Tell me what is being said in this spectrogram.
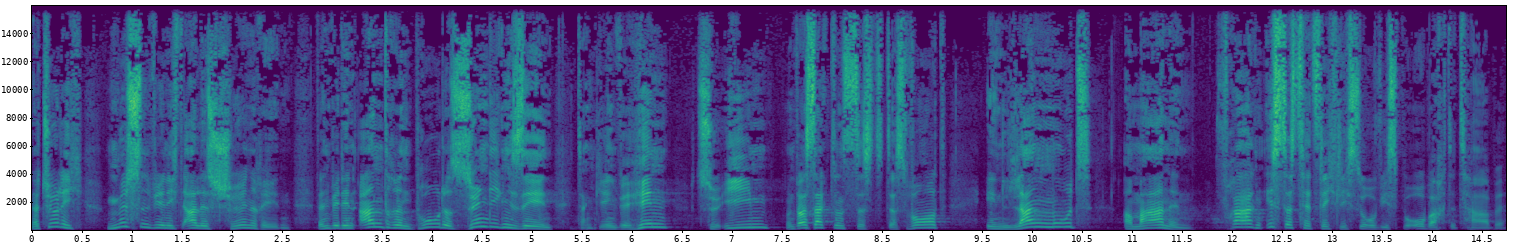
Natürlich müssen wir nicht alles schönreden. Wenn wir den anderen Bruder sündigen sehen, dann gehen wir hin zu ihm. Und was sagt uns das, das Wort? In Langmut ermahnen, fragen, ist das tatsächlich so, wie ich es beobachtet habe,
